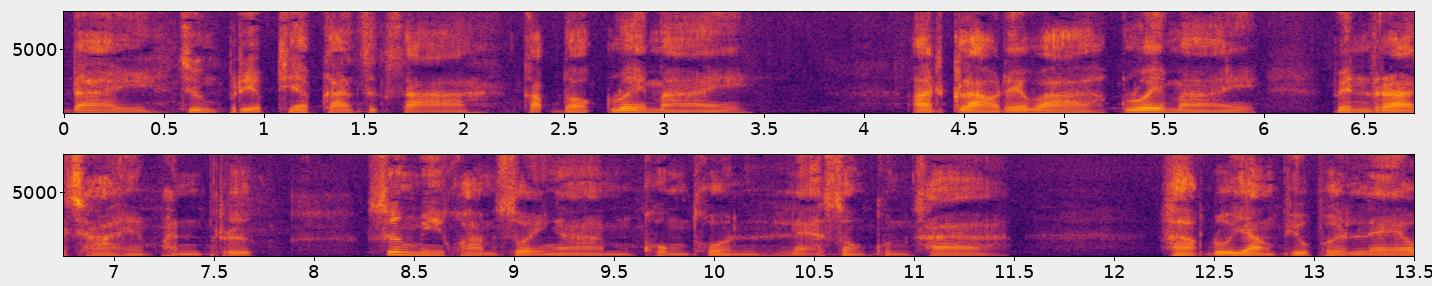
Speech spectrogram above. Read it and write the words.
ตุใดจึงเปรียบเทียบการศึกษากับดอกกล้วยไม้ อาจกล่าวได้ว่ากล้วยไม้เป็นราชาแห่งพันธุ์พฤกษ์ซึ่งมีความสวยงาม คงทนและทรงคุณค่า หากดูอย่างผิวเผินแล้ว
